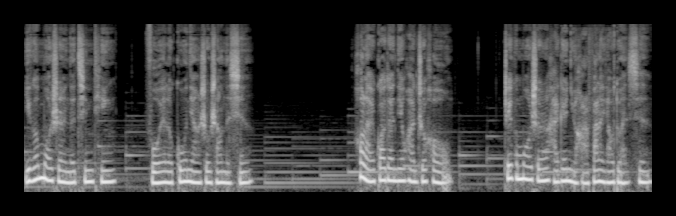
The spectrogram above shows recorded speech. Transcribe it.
一个陌生人的倾听，抚慰了姑娘受伤的心。后来挂断电话之后。这个陌生人还给女孩发了一条短信：“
